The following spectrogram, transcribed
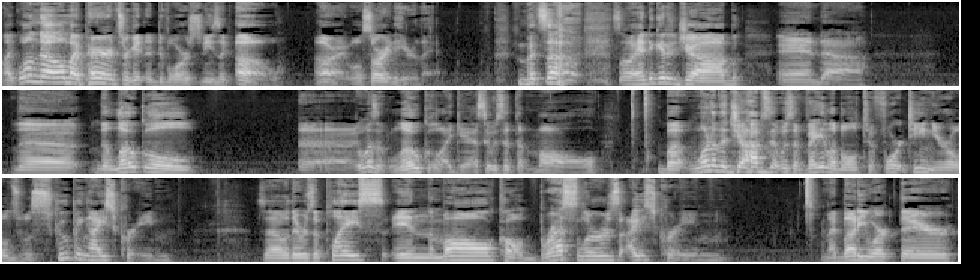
like, well, no, my parents are getting a divorce, and he's like, "Oh, all right, well, sorry to hear that." But so so I had to get a job, and uh, the the local uh, it wasn't local, I guess. It was at the mall. But one of the jobs that was available to 14 year olds was scooping ice cream. So there was a place in the mall called Bresler's Ice Cream. My buddy worked there,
